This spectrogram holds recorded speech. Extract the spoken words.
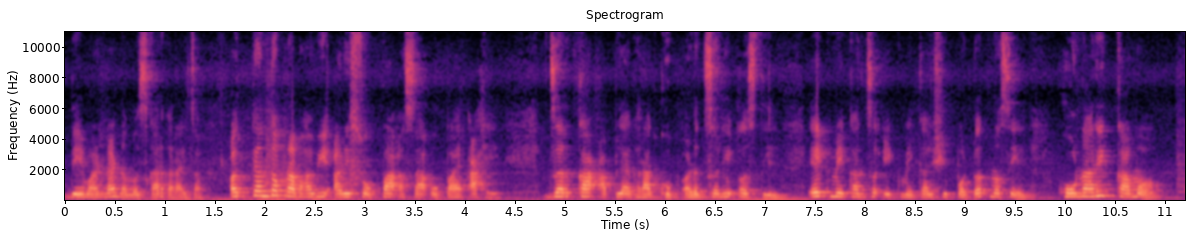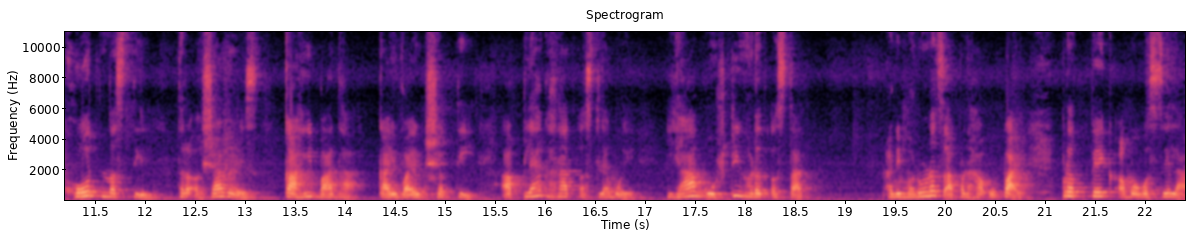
देवांना नमस्कार करायचा. अत्यंत प्रभावी आणि सोपा असा उपाय आहे. जर का आपल्या घरात खूप अडचणी असतील एकमेकांचं एकमेकांशी पटत नसेल होणारी कामं होत नसतील तर अशा वेळेस काही बाधा काही वाईट शक्ती आपल्या घरात असल्यामुळे ह्या गोष्टी घडत असतात. आणि म्हणूनच आपण हा उपाय प्रत्येक अमावस्येला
